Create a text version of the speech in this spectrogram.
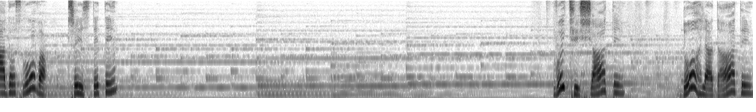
А до слова чистити. Вичищати, доглядати.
